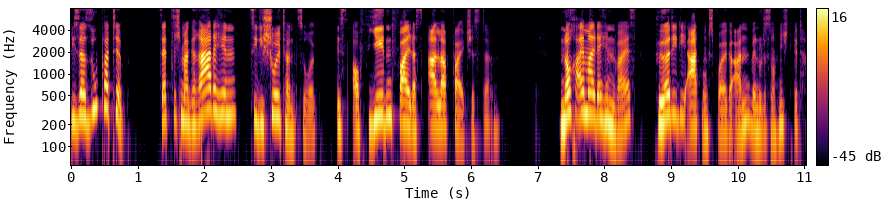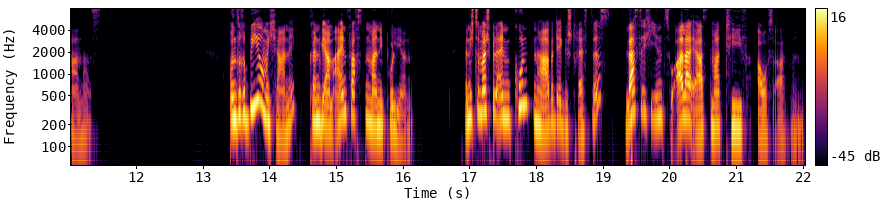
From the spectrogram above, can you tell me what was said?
Dieser super Tipp, setz dich mal gerade hin, zieh die Schultern zurück, ist auf jeden Fall das Allerfalscheste. Noch einmal der Hinweis, hör dir die Atmungsfolge an, wenn du das noch nicht getan hast. Unsere Biomechanik können wir am einfachsten manipulieren. Wenn ich zum Beispiel einen Kunden habe, der gestresst ist, lasse ich ihn zuallererst mal tief ausatmen.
